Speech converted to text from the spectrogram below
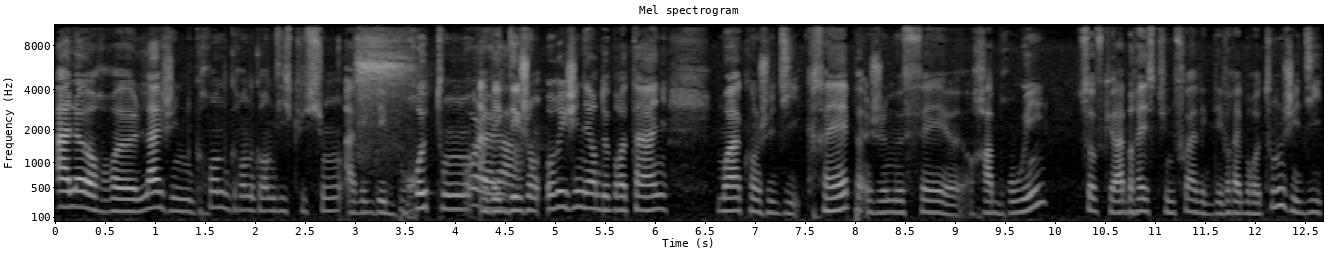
Alors euh, là, j'ai une grande, grande, grande discussion avec des Bretons, Oh là avec là. des gens originaires de Bretagne. Moi, quand je dis crêpes, je me fais euh, rabrouer. Sauf qu'à Brest, une fois, avec des vrais Bretons, j'ai dit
